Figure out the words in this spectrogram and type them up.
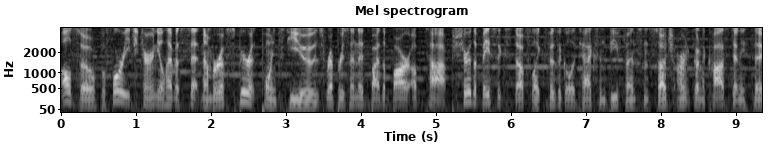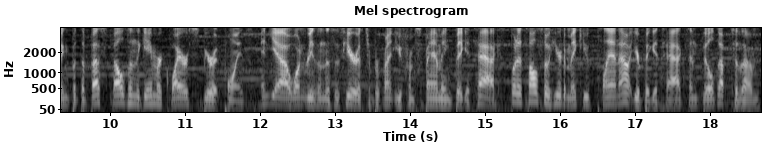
Also, before each turn, you'll have a set number of spirit points to use, represented by the bar up top. Sure, the basic stuff like physical attacks and defense and such aren't going to cost anything, but the best spells in the game require spirit points. And yeah, one reason this is here is to prevent you from spamming big attacks, but it's also here to make you plan out your big attacks and build up to them.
